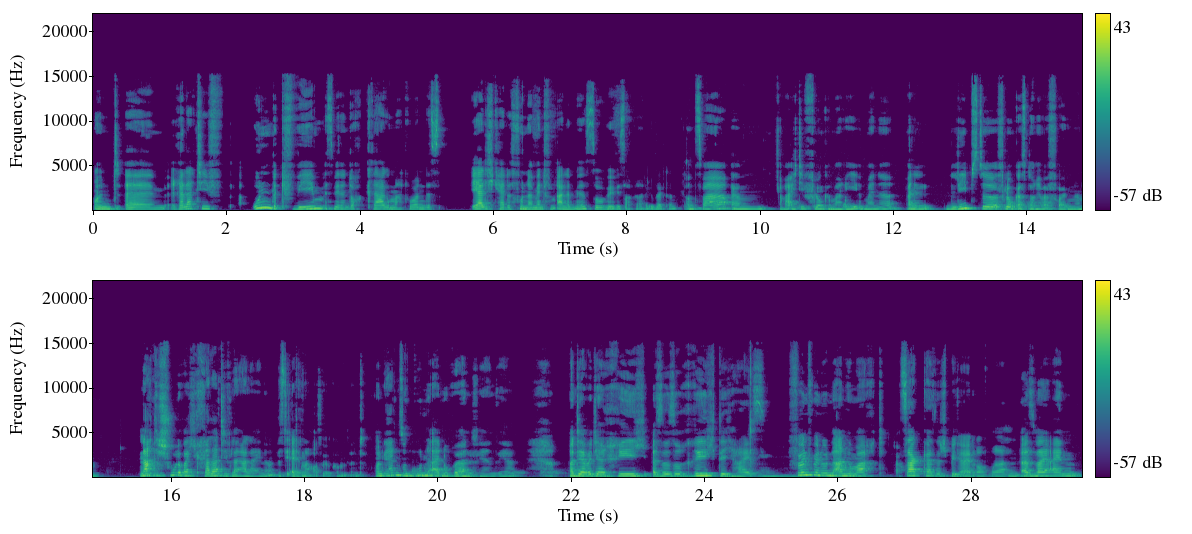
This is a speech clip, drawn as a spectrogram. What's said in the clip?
Und ähm, relativ unbequem ist mir dann doch klar gemacht worden, dass Ehrlichkeit das Fundament von allem ist, so wie wir es auch gerade gesagt haben. Und zwar ähm, war ich die Flunke Marie und meine, meine liebste Flunker-Story war folgende. Nach der Schule war ich relativ lange alleine, bis die Eltern nach Hause gekommen sind. Und wir hatten so einen guten alten Röhrenfernseher. Und der wird ja richtig, also so richtig heiß. Fünf Minuten angemacht, zack, kannst du Spiegelei draufbraten. Also es war ja ein,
